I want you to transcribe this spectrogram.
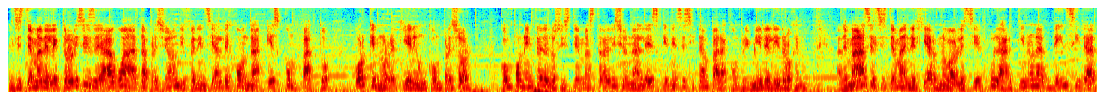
El sistema de electrólisis de agua a alta presión diferencial de Honda es compacto porque no requiere un compresor. Componente de los sistemas tradicionales que necesitan para comprimir el hidrógeno. Además, el sistema de energía renovable circular tiene una densidad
